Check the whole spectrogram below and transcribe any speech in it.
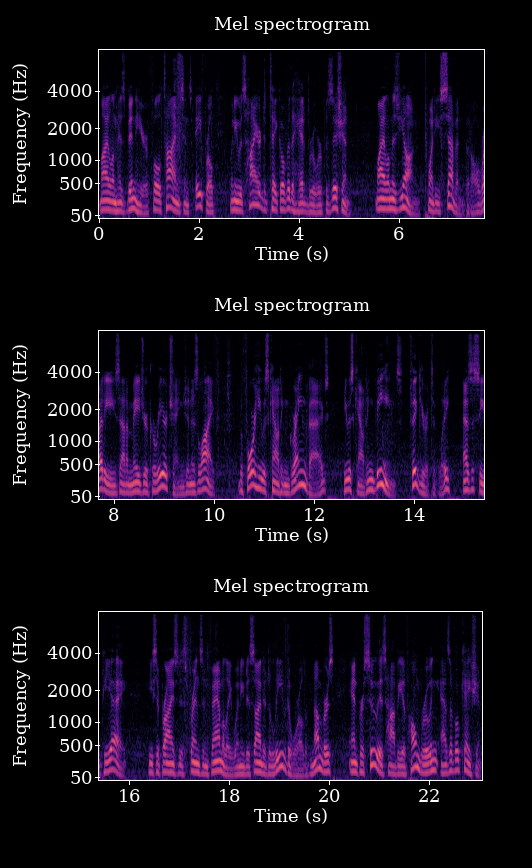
Milam has been here full time since April when he was hired to take over the head brewer position. Milam is young, 27, but already he's had a major career change in his life. Before he was counting grain bags, he was counting beans, figuratively, as a CPA. He surprised his friends and family when he decided to leave the world of numbers and pursue his hobby of homebrewing as a vocation.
